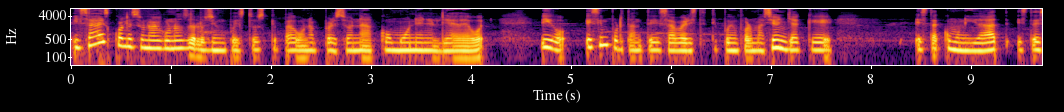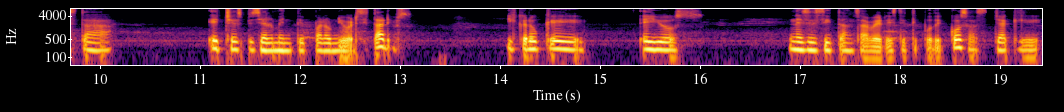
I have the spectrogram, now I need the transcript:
¿y sabes cuáles son algunos de los impuestos que paga una persona común en el día de hoy? Digo, es importante saber este tipo de información, ya que esta comunidad está, está hecha especialmente para universitarios. Y creo que ellos necesitan saber este tipo de cosas, ya que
